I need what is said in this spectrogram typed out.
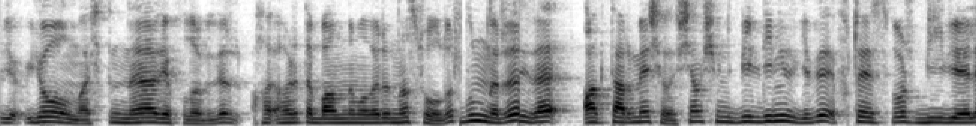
yo- yoğunlaştım. Neler yapılabilir? Ha- harita banlamaları nasıl olur? Bunları size aktarmaya çalışacağım. Şimdi bildiğiniz gibi Futay Sports BBL'i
